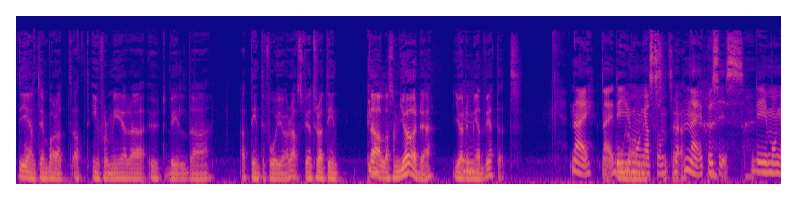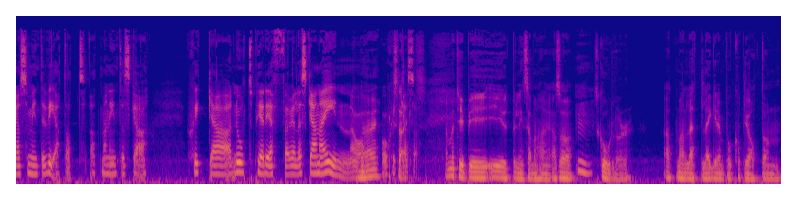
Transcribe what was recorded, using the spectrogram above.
Det är egentligen bara att, att, informera, utbilda, att det inte får göras. För jag tror att det inte alla som gör det, gör det mm. medvetet. Nej, nej det är Olagligt, ju många som, nej precis. Det är ju många som inte vet att, att man inte ska skicka not-pdf eller scanna in och, nej, och skicka exakt. så. Ja men typ i, i utbildningssammanhang, alltså mm. skolor. Att man lätt lägger den på kopiatorn,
